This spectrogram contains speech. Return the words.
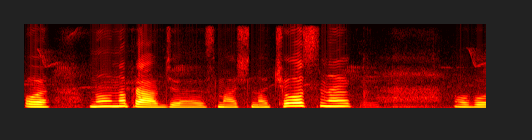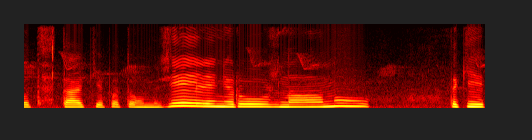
Ой, ну naprawdę смачно. Чесник, вот такі, потім зелень różna, ну такі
